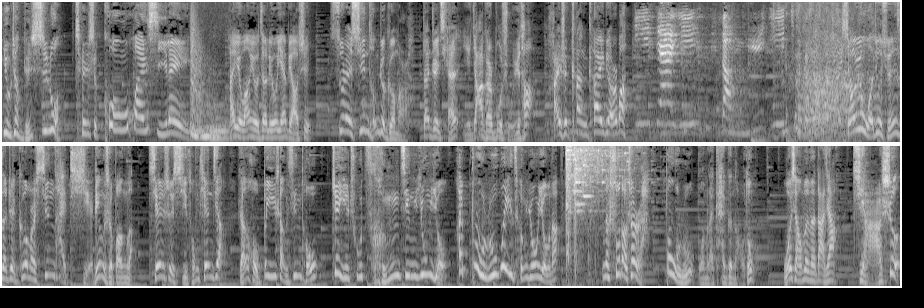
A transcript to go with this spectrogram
又让人失落，真是空欢喜嘞。还有网友则留言表示。虽然心疼这哥们儿啊，但这钱也压根儿不属于他，还是看开点儿吧。一加一等于一。小雨我就寻思，这哥们儿心态铁定是崩了。先是喜从天降，然后悲上心头，这一出曾经拥有还不如未曾拥有呢。那说到这儿啊，不如我们来开个脑洞。我想问问大家。假设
